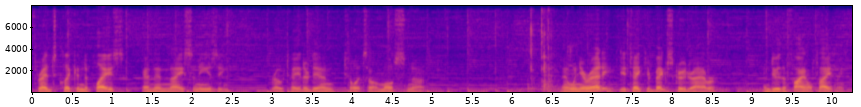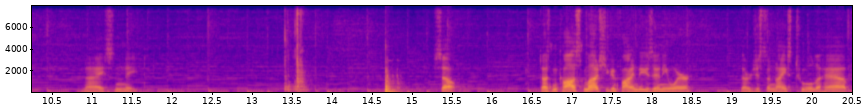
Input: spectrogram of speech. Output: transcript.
threads click into place and then nice and easy rotate it in till it's almost snug. Then when you're ready, you take your big screwdriver and do the final tightening. Nice and neat. So, doesn't cost much. You can find these anywhere. They're just a nice tool to have.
